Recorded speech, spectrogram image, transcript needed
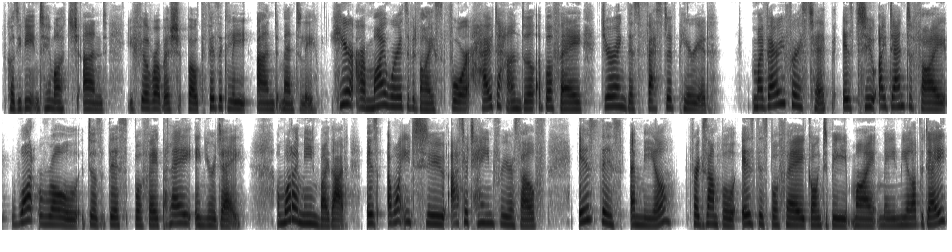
because you've eaten too much and you feel rubbish both physically and mentally. Here are my words of advice for how to handle a buffet during this festive period. My very first tip is to identify what role does this buffet play in your day. And what I mean by that is I want you to ascertain for yourself is this a meal for example, is this buffet going to be my main meal of the day?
